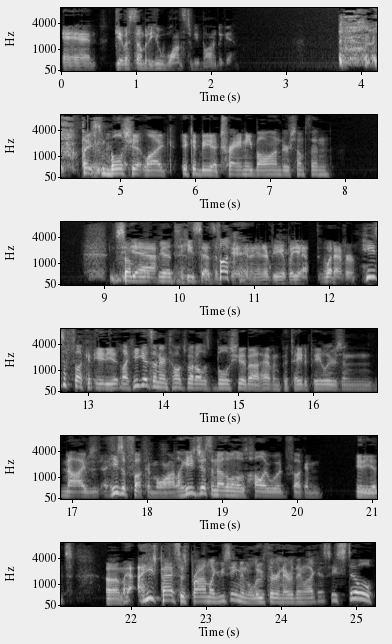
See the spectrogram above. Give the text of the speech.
and give us somebody who wants to be Bond again. Take some bullshit like it could be a trainee bond or something. Some yeah, bullshit. he said some Fuck. shit in an interview, but yeah, whatever. He's a fucking idiot. Like he gets in there and talks about all this bullshit about having potato peelers and knives. He's a fucking moron. Like he's just another one of those Hollywood fucking idiots. Um, he's past his prime. Like if you see him in Luther and everything like this, he's still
